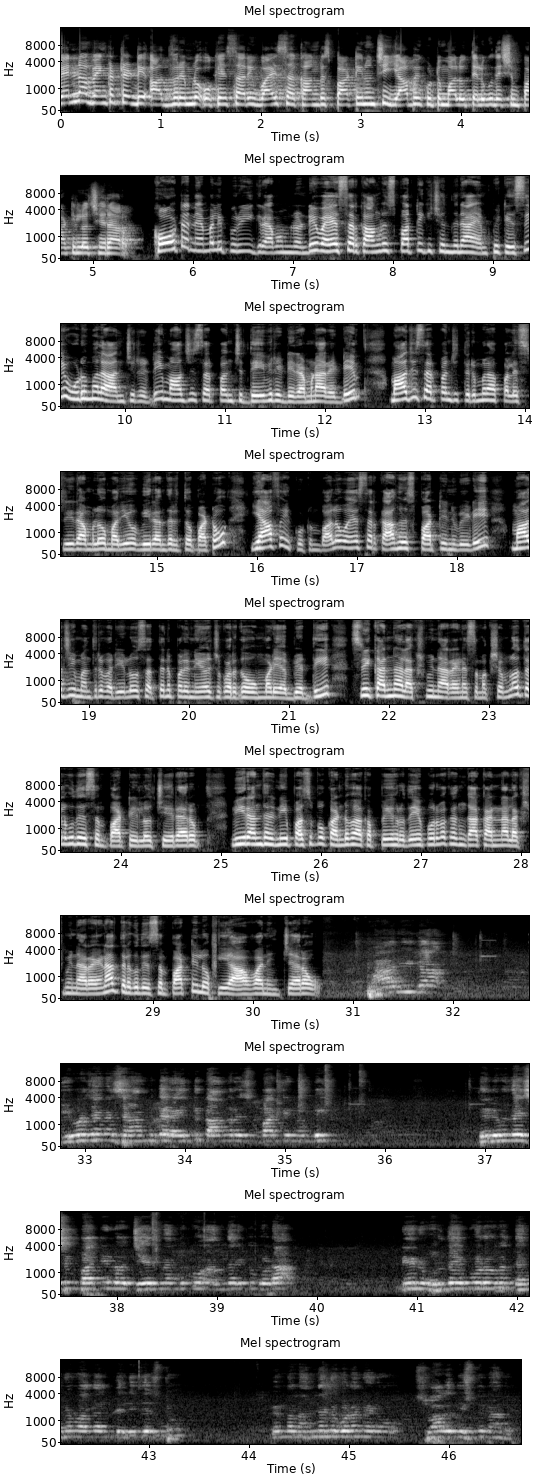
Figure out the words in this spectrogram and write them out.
వెన్న వెంకటరెడ్డి ఆధ్వర్యంలో ఒకేసారి వైఎస్ఆర్ కాంగ్రెస్ పార్టీ నుంచి యాభై కుటుంబాలు తెలుగుదేశం పార్టీలో చేరారు. కోట నెమలిపురి గ్రామం నుండి వైఎస్ఆర్ కాంగ్రెస్ పార్టీకి చెందిన ఎంపీటీసీ ఉడుమల అంజిరెడ్డి మాజీ సర్పంచ్ దేవిరెడ్డి రమణారెడ్డి మాజీ సర్పంచ్ తిరుమలపల్లి శ్రీరాములు మరియు వీరందరితో పాటు యాభై కుటుంబాలు వైఎస్ఆర్ కాంగ్రెస్ పార్టీని వీడి మాజీ మంత్రివర్యులు సత్తెనపల్లి నియోజకవర్గ ఉమ్మడి అభ్యర్థి శ్రీ కన్నా లక్ష్మీనారాయణ సమక్షంలో తెలుగుదేశం పార్టీలో చేరారు. వీరందరినీ పసుపు కండువా కప్పి హృదయపూర్వకంగా కన్నా లక్ష్మీనారాయణ తెలుగుదేశం పార్టీలోకి ఆహ్వానించారు. భారీగా యువజన శ్రామిక రైతు కాంగ్రెస్ పార్టీ నుండి తెలుగుదేశం పార్టీలో చేరినందుకు అందరికీ కూడా నేను హృదయపూర్వక ధన్యవాదాలు తెలియజేస్తూ మిమ్మల్ని అందరినీ కూడా నేను స్వాగతిస్తున్నాను.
